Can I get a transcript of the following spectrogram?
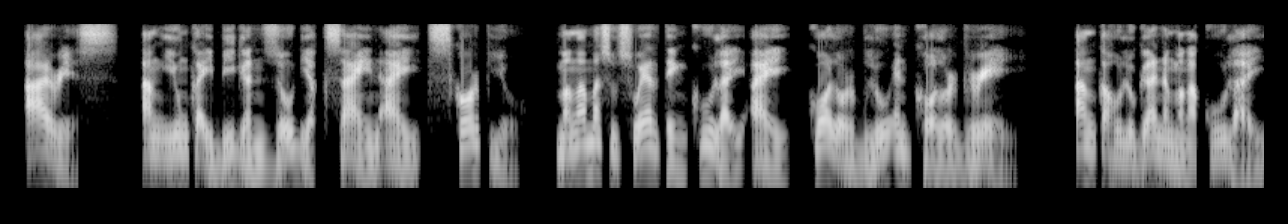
Aries. Ang iyong kaibigan zodiac sign ay Scorpio. Mga masuswerteng kulay ay color blue and color gray. Ang kahulugan ng mga kulay,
